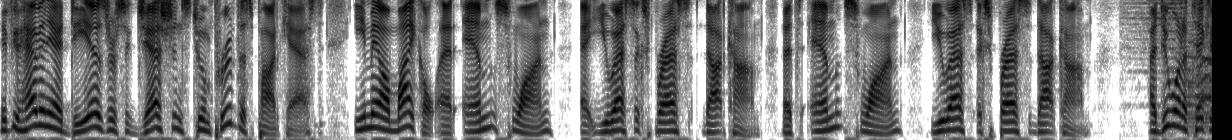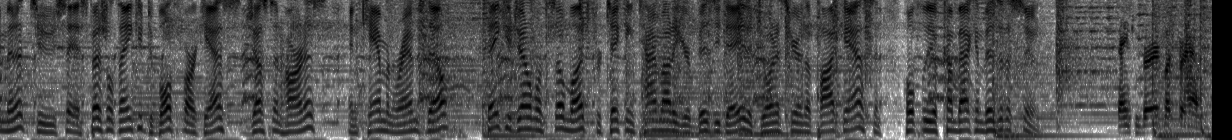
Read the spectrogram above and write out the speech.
If you have any ideas or suggestions to improve this podcast, email Michael at mswan at usxpress.com. That's mswan, usxpress.com. I do want to take a minute to say a special thank you to both of our guests, Justin Harness and Cameron Ramsdell. Thank you, gentlemen, so much for taking time out of your busy day to join us here in the podcast, and hopefully you'll come back and visit us soon. Thank you very much for having us.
